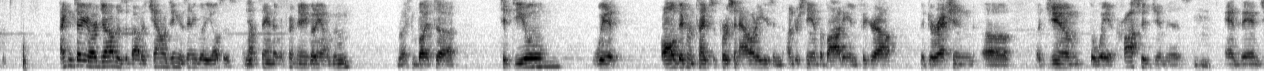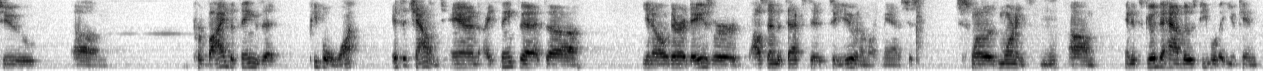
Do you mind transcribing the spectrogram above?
I can tell you our job is about as challenging as anybody else's. I'm Yeah. not saying that we're putting anybody on the moon, Right. but uh, to deal with all different types of personalities and understand the body and figure out the direction of a gym, the way a CrossFit gym is, Mhm. and then to um, provide the things that people want. It's a challenge, and I think that uh, you know there are days where I'll send a text to, to you, and I'm like, man, it's just it's just one of those mornings. Mhm. Um, and it's good to have those people that you can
